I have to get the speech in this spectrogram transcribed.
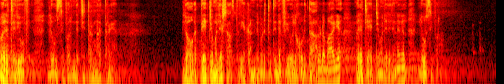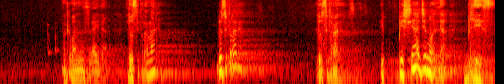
വരച്ച ലൂസിഫറിന്റെ ചിത്രങ്ങൾ എത്രയാണ് ലോകത്തെ ഏറ്റവും വലിയ ശാസ്ത്രീയ കണ്ടുപിടുത്തത്തിന്റെ ഫ്യൂൽ കൊടുത്ത അവരുടെ ഭാര്യ വരച്ച ഏറ്റവും വലിയ രചനകൾ ലൂസിഫർ നമുക്ക് മനസ്സിലായില്ല. ലൂസിഫർ എന്നാരാ ലൂസിഫർ ആരാ? ലൂസിഫർ ആരാ? ഈ പിശാചൊന്നും അല്ല ബ്ലേസ്.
